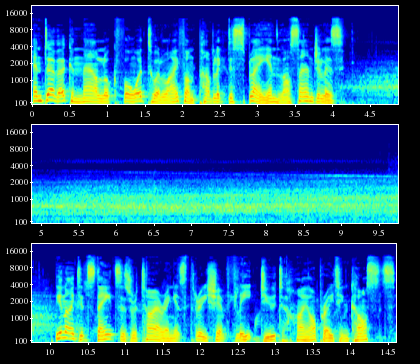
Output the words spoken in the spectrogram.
Endeavour can now look forward to a life on public display in Los Angeles. The United States is retiring its three ship fleet due to high operating costs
